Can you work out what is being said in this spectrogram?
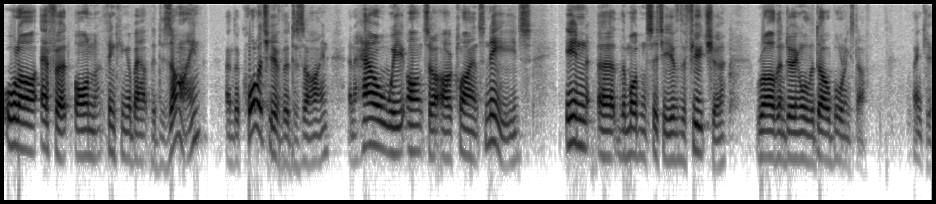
all our effort on thinking about the design and the quality of the design and how we answer our clients' needs in uh, the modern city of the future rather than doing all the dull, boring stuff. Thank you.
